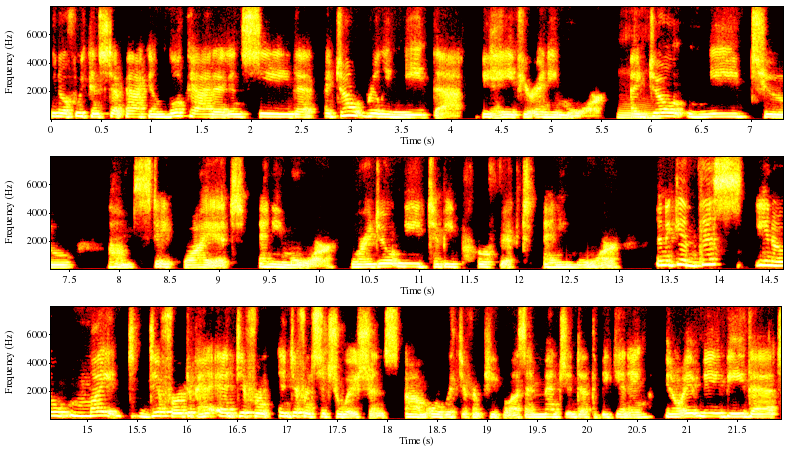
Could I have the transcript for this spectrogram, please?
you know, if we can step back and look at it and see that I don't really need that behavior anymore. Mm. I don't need to um, stay quiet anymore, or I don't need to be perfect anymore. and again, this you know might differ at different in different situations um, or with different people. As I mentioned at the beginning, you know, it may be that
